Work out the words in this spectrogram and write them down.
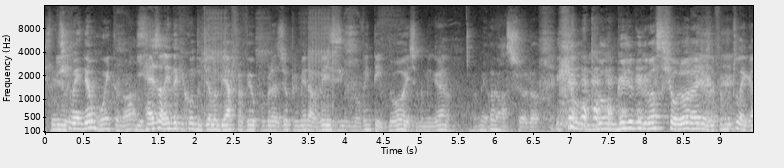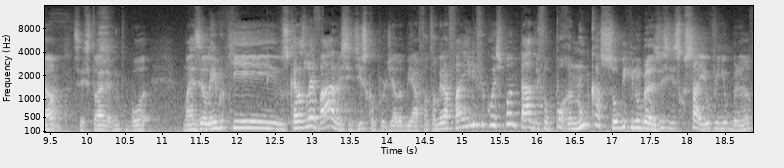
Esse disco vendeu muito, nossa. E reza a lenda que quando o Jello Biafra veio pro Brasil a primeira vez em 92, se eu não me engano, O amigo nosso chorou. um, um grande amigo nosso chorou, né, José? Foi muito legal, essa história é muito boa. Mas eu lembro que os caras levaram esse disco pro Jello Biafra fotografar e ele ficou espantado. Ele falou, porra, nunca soube que no Brasil esse disco saiu vinil branco.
